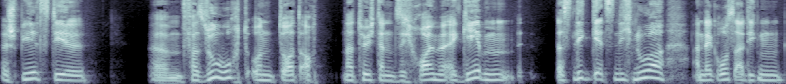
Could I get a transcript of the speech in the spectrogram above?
äh, Spielstil ähm, versucht und dort auch natürlich dann sich Räume ergeben. Das liegt jetzt nicht nur an der großartigen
